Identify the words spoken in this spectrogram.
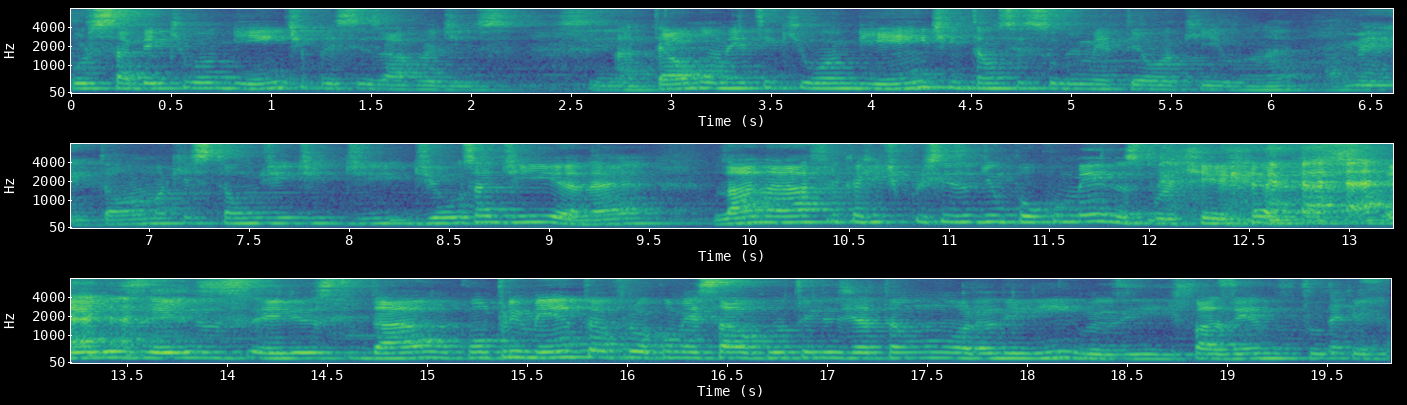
por saber que o ambiente precisava disso. Sim. Até o momento em que o ambiente então se submeteu àquilo, né? Amém. Então é uma questão de, de, de, de ousadia, né? Lá na África a gente precisa de um pouco menos, porque eles, eles, eles dão, cumprimenta para começar o culto, eles já estão orando em línguas e fazendo tudo que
